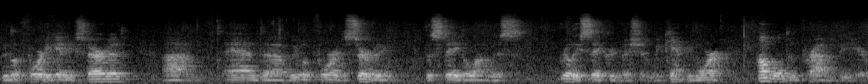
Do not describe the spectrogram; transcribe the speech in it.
We look forward to getting started, um, and uh, we look forward to serving the state along this really sacred mission. We can't be more humbled and proud to be here.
